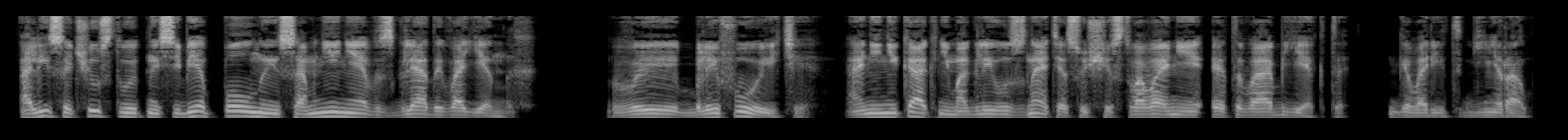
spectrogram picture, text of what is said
Алиса чувствует на себе полные сомнения взгляды военных. «Вы блефуете. Они никак не могли узнать о существовании этого объекта», — говорит генерал.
